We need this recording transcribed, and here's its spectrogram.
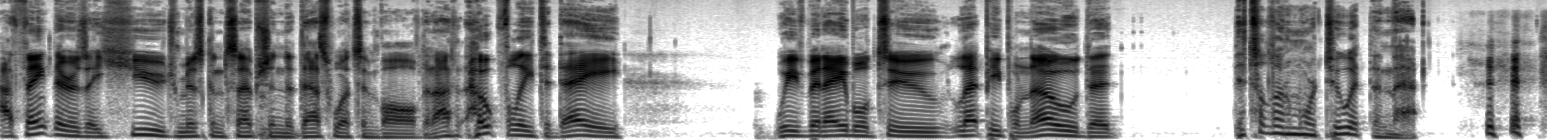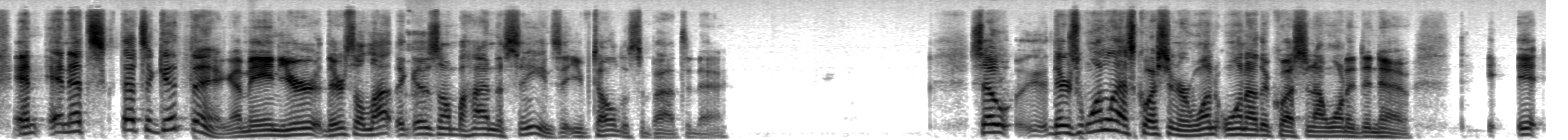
I think there is a huge misconception that that's what's involved, and I hopefully today we've been able to let people know that it's a little more to it than that. and and that's that's a good thing. I mean, you're there's a lot that goes on behind the scenes that you've told us about today. So uh, there's one last question or one one other question I wanted to know. It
